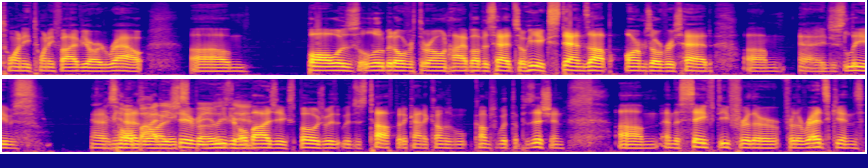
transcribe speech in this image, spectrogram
20, 25 yard route. Um, ball was a little bit overthrown high above his head, so he extends up, arms over his head, um, and he just leaves. I His mean, as a wide body receiver, you leave your yeah. whole body exposed, which, which is tough, but it kind of comes comes with the position. Um, and the safety for the for the Redskins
